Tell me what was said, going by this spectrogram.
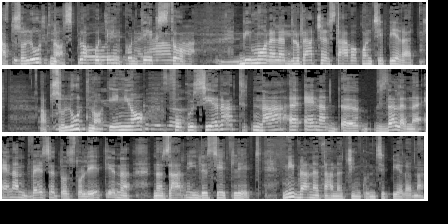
absolutno, sploh v tem kontekstu bi morala drugače stavo koncipirati. Absolutno. In jo fokusirati na, eh, ena, eh, zdaj, na 21. stoletje, na, na zadnjih deset let. Ni bila na ta način koncipirana.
